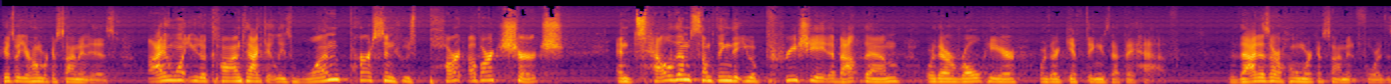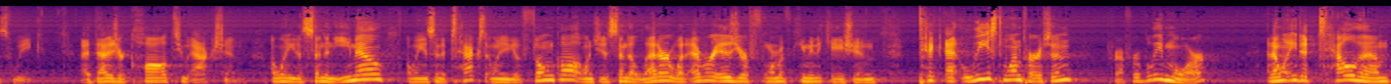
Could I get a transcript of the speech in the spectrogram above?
here's what your homework assignment is. I want you to contact at least one person who's part of our church and tell them something that you appreciate about them or their role here or their giftings that they have. That is our homework assignment for this week. Uh, that is your call to action. I want you to send an email. I want you to send a text. I want you to get a phone call. I want you to send a letter, whatever is your form of communication. Pick at least one person, preferably more, and I want you to tell them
